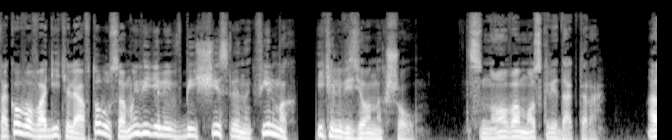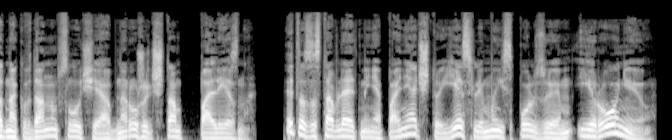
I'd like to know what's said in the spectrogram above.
Такого водителя автобуса мы видели в бесчисленных фильмах и телевизионных шоу. Снова мозг редактора. Однако в данном случае обнаружить штамп полезно. Это заставляет меня понять, что если мы используем иронию,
